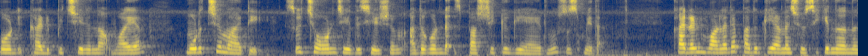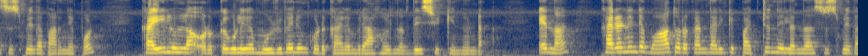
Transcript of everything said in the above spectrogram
കോഡിൽ ഘടിപ്പിച്ചിരുന്ന വയർ മുറിച്ചു മാറ്റി സ്വിച്ച് ഓൺ ചെയ്ത ശേഷം അതുകൊണ്ട് സ്പർശിക്കുകയായിരുന്നു സുസ്മിത. കരൺ വളരെ പതുക്കെയാണ് ശ്വസിക്കുന്നതെന്ന് സുസ്മിത പറഞ്ഞപ്പോൾ കയ്യിലുള്ള ഉറക്കഗുളിക മുഴുവനും കൊടുക്കാനും രാഹുൽ നിർദ്ദേശിക്കുന്നുണ്ട്. എന്നാൽ കരണിന്റെ വാ തുറക്കാൻ തനിക്ക് പറ്റുന്നില്ലെന്ന് സുസ്മിത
